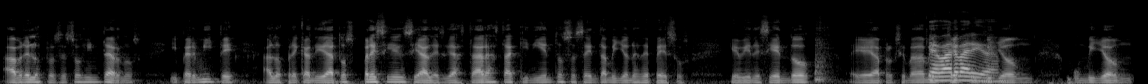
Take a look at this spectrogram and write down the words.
abre los procesos internos y permite a los precandidatos presidenciales gastar hasta 560 millones de pesos, que viene siendo eh, aproximadamente un millón, un millón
